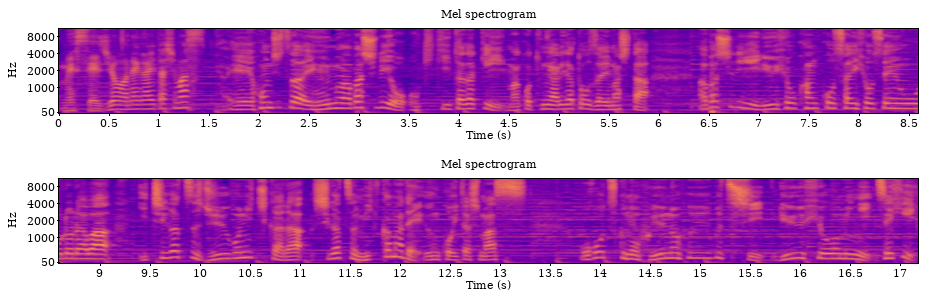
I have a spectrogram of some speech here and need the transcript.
メッセージをお願いいたします、えー、本日は FM 網走をお聞きいただき誠にありがとうございました網走流氷観光砕氷船オーロラは1月15日から4月3日まで運航いたします。オホーツクの冬の風物詩流氷を見にぜひ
